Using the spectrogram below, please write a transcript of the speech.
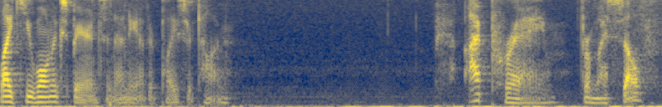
like you won't experience in any other place or time. I pray for myself.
